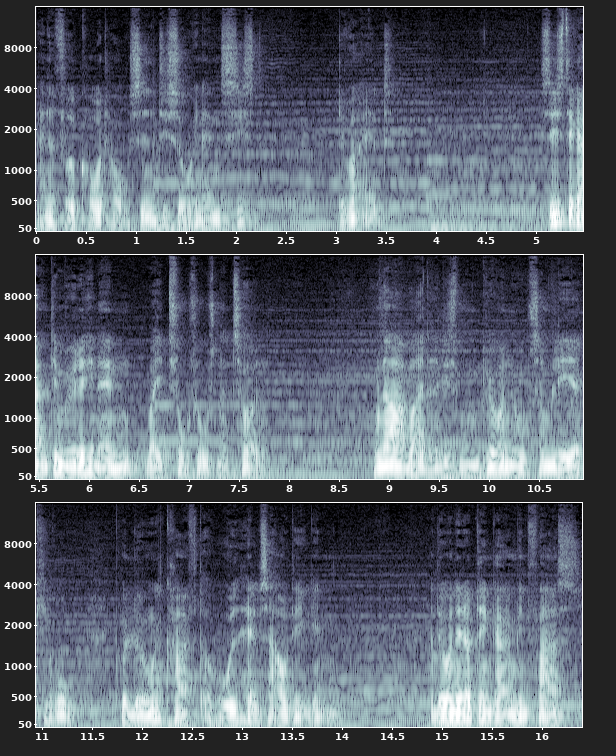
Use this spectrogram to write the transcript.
Han havde fået kort hår, siden de så hinanden sidst. Det var alt. Sidste gang de mødte hinanden var i 2012. Hun arbejdede, ligesom hun gjorde nu, som læge på lungekræft- og hovedhalsafdelingen. Og det var netop dengang min fars,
